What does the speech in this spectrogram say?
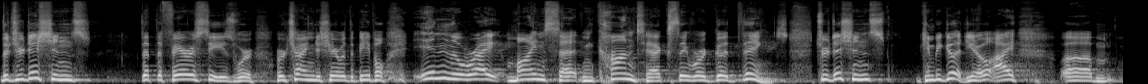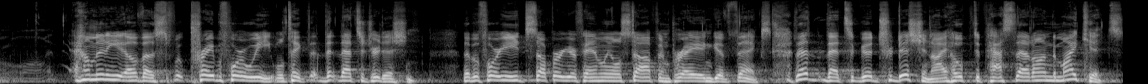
The traditions that the Pharisees were, were trying to share with the people, in the right mindset and context, they were good things. Traditions can be good. You know, I, um, how many of us pray before we eat? We'll take that's a tradition that before you eat supper, your family will stop and pray and give thanks. That, that's a good tradition. I hope to pass that on to my kids.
